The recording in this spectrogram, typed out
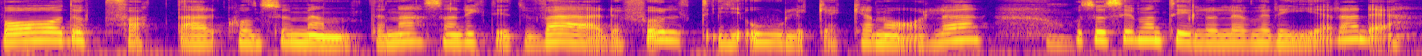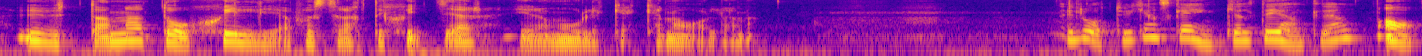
Vad uppfattar konsumenterna som riktigt värdefullt i olika kanaler? Och så ser man till att leverera det utan att då skilja på strategier i de olika kanalerna. Det låter ju ganska enkelt egentligen. Ja,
